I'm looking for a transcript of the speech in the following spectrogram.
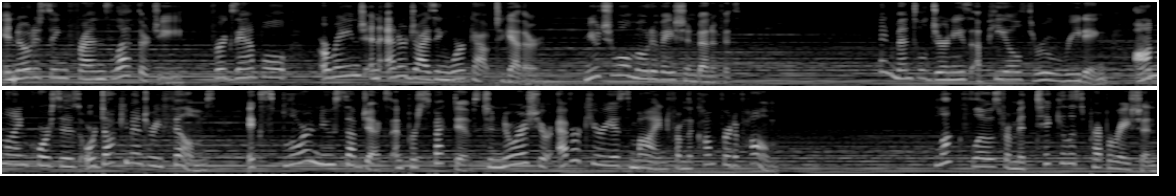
In noticing friends' lethargy, for example, arrange an energizing workout together. Mutual motivation benefits. Mental journeys appeal through reading, online courses, or documentary films. Explore new subjects and perspectives to nourish your ever curious mind from the comfort of home. Luck flows from meticulous preparation,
